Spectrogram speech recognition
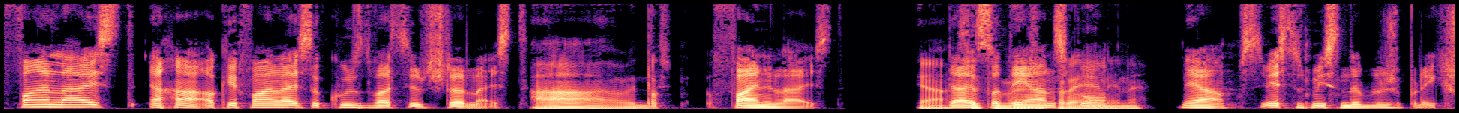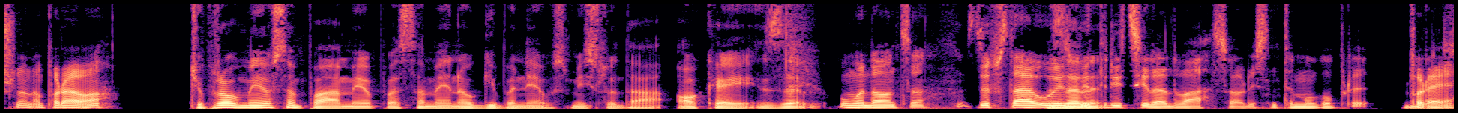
Finalized, aha, ok, finalized okus 2014. A, vidiš. Finalized. Ja, Da je pa dejansko- prej eni, ne. Ja, jaz tudi mislim, da je bilo že prejšnja naprava. Čeprav imel sem pa, imel pa sem eno ugibanje v smislu, da ok, z, Umadonca. Zdaj obstaja USB Zdajle- 3.2, sorry, sem te mogel pre, prej.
